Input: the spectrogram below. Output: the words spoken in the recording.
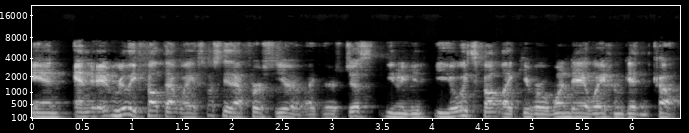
And and it really felt that way, especially that first year. Like there's just you know you, you always felt like you were one day away from getting cut.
